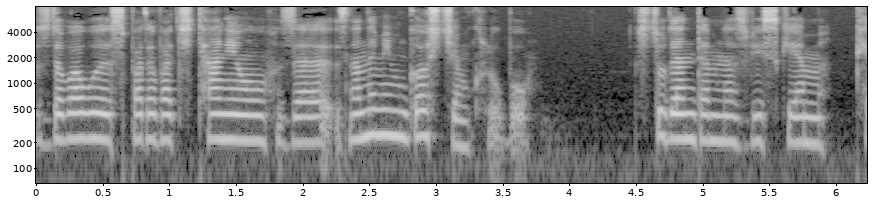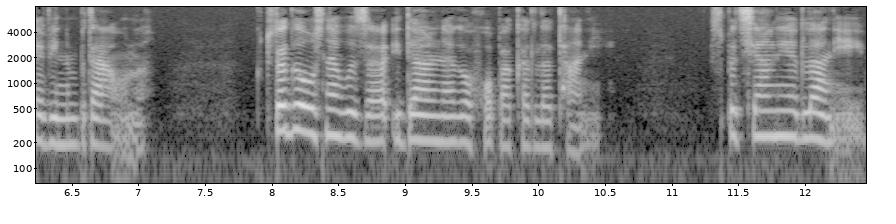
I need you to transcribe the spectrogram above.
zdołały sparować Tanię ze znanym im gościem klubu, studentem nazwiskiem Kevin Brown, którego uznały za idealnego chłopaka dla Tani. Specjalnie dla niej.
